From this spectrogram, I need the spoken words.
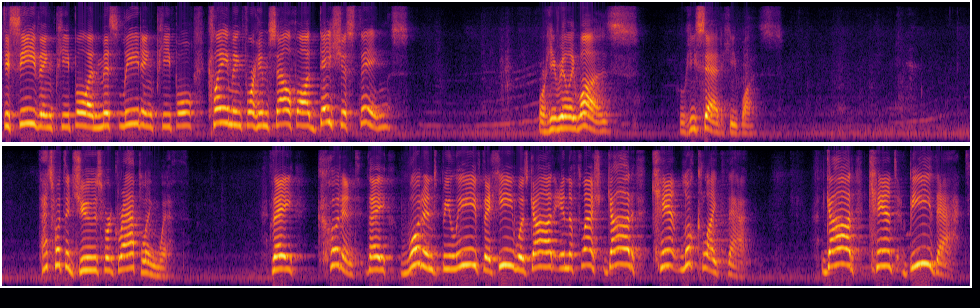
deceiving people and misleading people, claiming for himself audacious things, or he really was who he said he was. That's what the Jews were grappling with. They couldn't, they wouldn't believe that he was God in the flesh. God can't look like that. God can't be that.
